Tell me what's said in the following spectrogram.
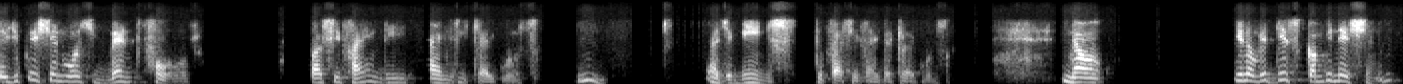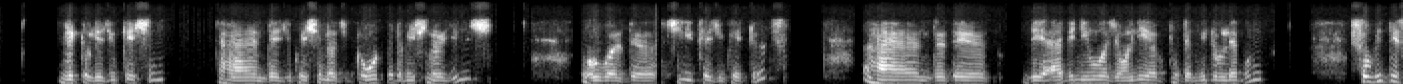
education was meant for pacifying the angry tribals hmm, as a means to pacify the tribals. Now, you know, with this combination, little education, and education was brought by the missionaries, who were the chief educators, and the the avenue was only up to the middle level. So with this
